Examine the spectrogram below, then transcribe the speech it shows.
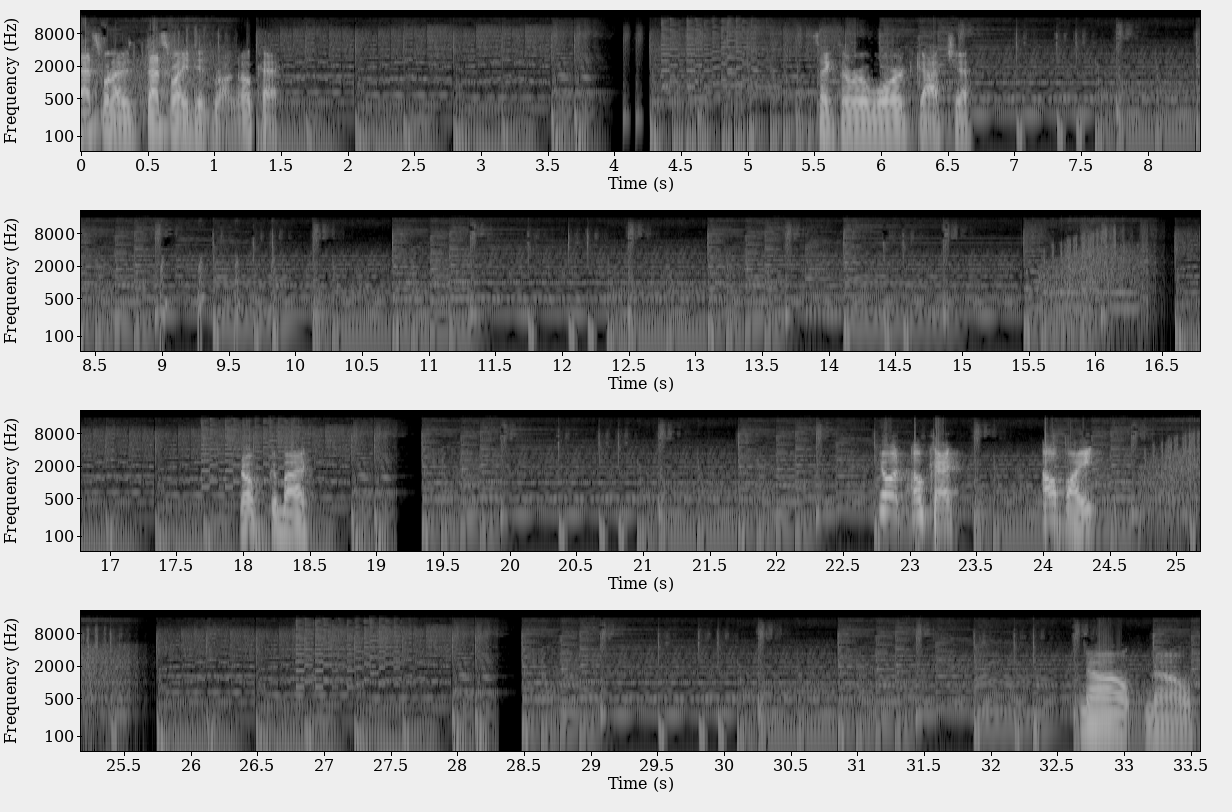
That's what I that's what I did wrong. Okay. It's like the reward gotcha. Nope, goodbye. You know what? Okay. I'll bite. No, no.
